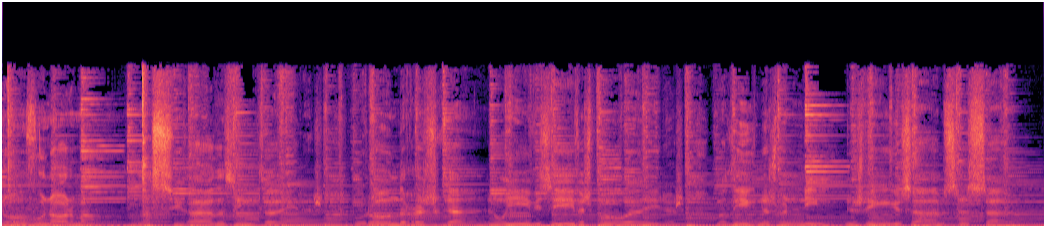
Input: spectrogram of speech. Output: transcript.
novo normal, cidades inteiras, por onde rasgaram invisíveis poeiras, malignas meninas, ninguém sabe se sabe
